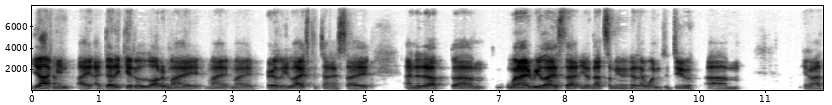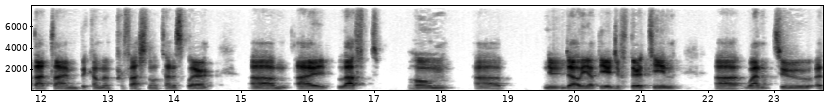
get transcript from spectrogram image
yeah, I mean, I, I, dedicated a lot of my my my early life to tennis. I ended up um, when I realized that you know that's something that I wanted to do. Um, you know, at that time, become a professional tennis player. Um, I left home, uh, New Delhi, at the age of 13 uh, went to a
